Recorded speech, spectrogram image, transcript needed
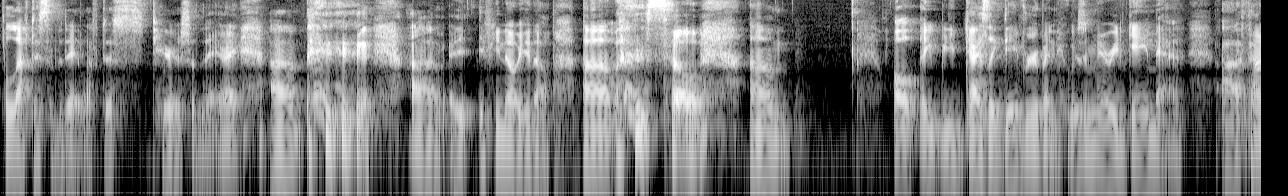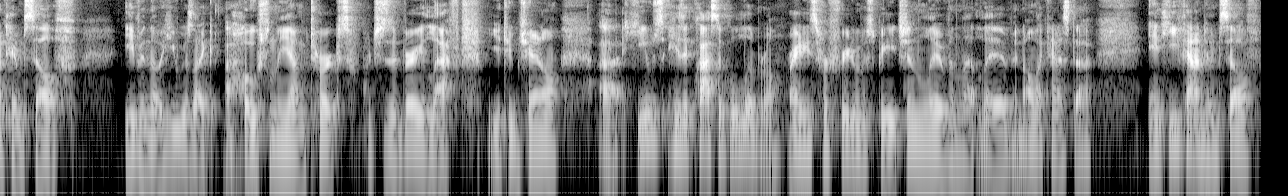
the leftists of the day, leftist tears of the day, right? Um, uh, if you know, you know. Um, so, um, all guys like Dave Rubin, who is a married gay man, uh, found himself even though he was like a host on the Young Turks, which is a very left YouTube channel, uh, he was he's a classical liberal, right? He's for freedom of speech and live and let live and all that kind of stuff. And he found himself,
